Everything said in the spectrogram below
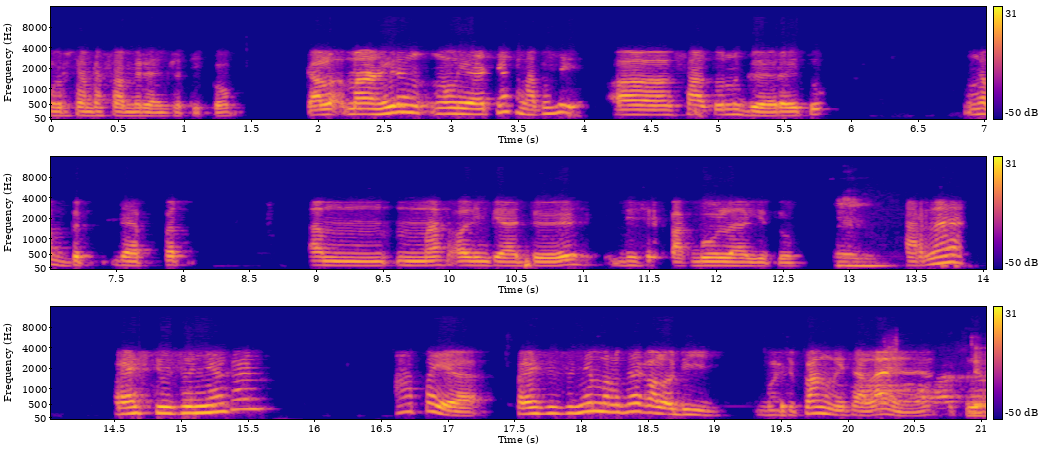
urusan Rafa Mir dan Atletico. Kalau Mahir ngelihatnya kenapa sih eh, satu negara itu ngebet dapat em, emas Olimpiade di sepak bola gitu? Hmm. karena presisinya kan apa ya presisinya menurut saya kalau di buat Jepang misalnya ya. Itu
